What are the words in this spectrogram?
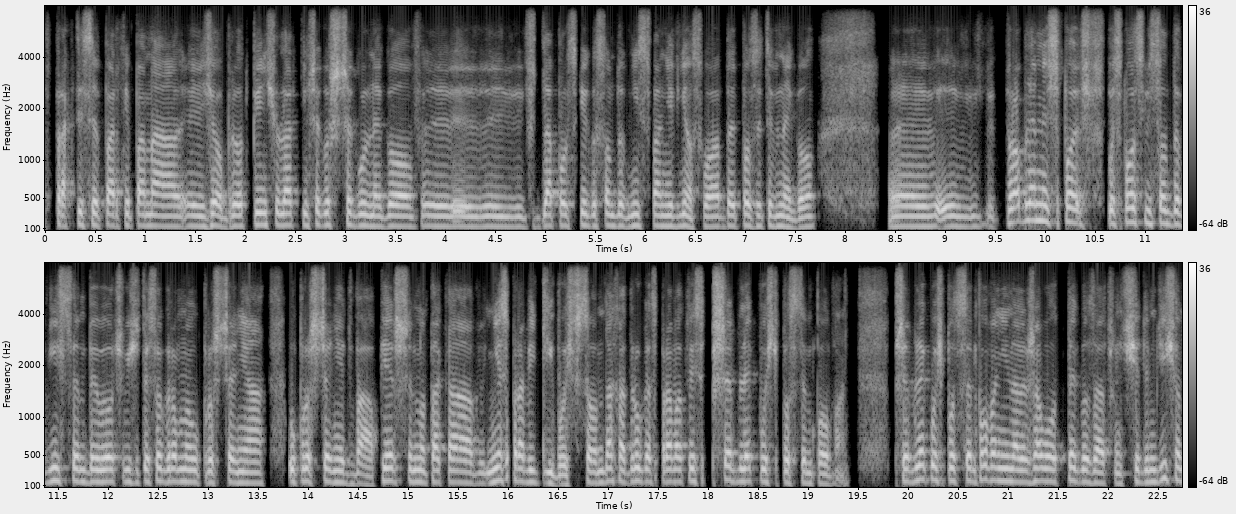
w praktyce partię pana y, Ziobry od pięciu lat niczego szczególnego w, w, dla polskiego sądownictwa nie wniosła, pozytywnego. E, problemy z, z, polskim sądownictwem były oczywiście, to jest ogromne uproszczenia, uproszczenie dwa. Pierwsze, no taka niesprawiedliwość w sądach, a druga sprawa to jest przewlekłość postępowań. Przewlekłość postępowań nie należało od tego zacząć. 70%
